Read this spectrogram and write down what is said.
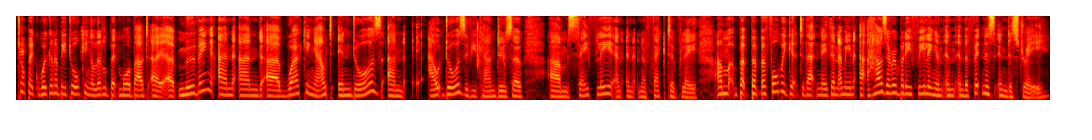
topic, we're going to be talking a little bit more about uh, uh, moving and and uh, working out indoors and outdoors, if you can do so um, safely and, and, and effectively. Um, but but before we get to that, Nathan, I mean, uh, how's everybody feeling in, in, in the fitness industry?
